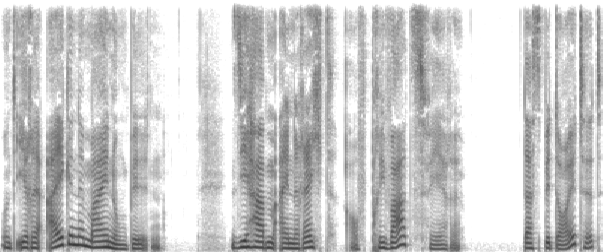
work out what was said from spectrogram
und ihre eigene Meinung bilden. Sie haben ein Recht auf Privatsphäre. Das bedeutet,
